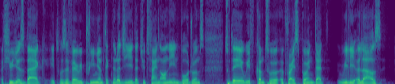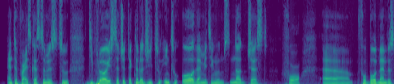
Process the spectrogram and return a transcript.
A few years back, it was a very premium technology that you'd find only in boardrooms. Today, we've come to a, a price point that really allows enterprise customers to deploy such a technology to into all their meeting rooms, not just for uh, for board members.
